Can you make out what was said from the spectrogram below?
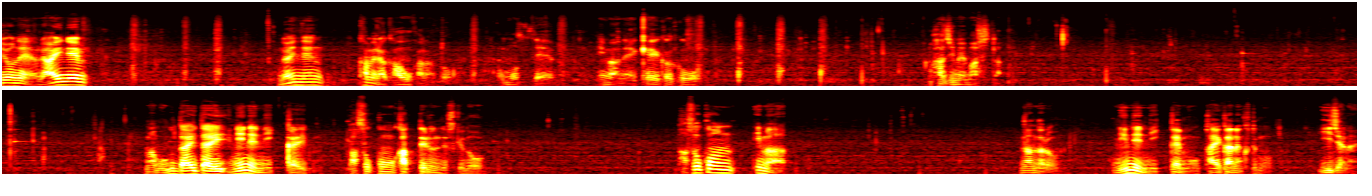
一応ね来年来年カメラ買おうかなと思って今ね計画を始めました。まあ僕大体2年に1回パソコンを買ってるんですけどパソコン今なんだろう2年に1回も買い替えなくてもいいじゃない。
